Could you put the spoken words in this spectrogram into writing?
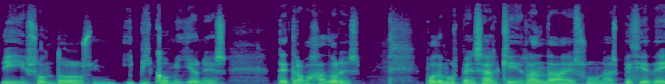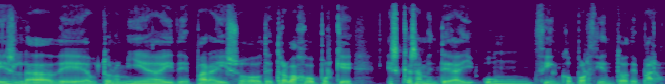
y son dos y pico millones de trabajadores, podemos pensar que Irlanda es una especie de isla de autonomía y de paraíso de trabajo porque escasamente hay un 5% de paro.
